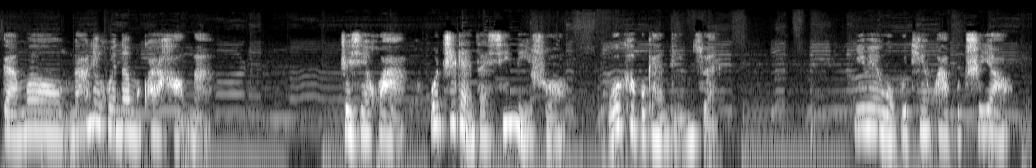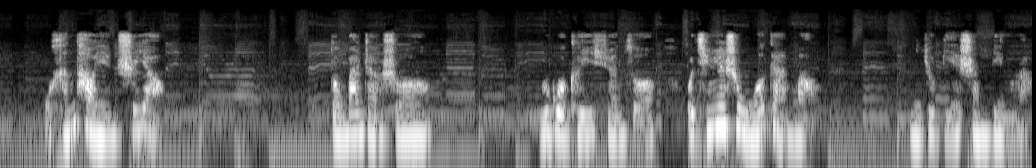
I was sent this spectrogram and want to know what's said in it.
感冒哪里会那么快好嘛？这些话我只敢在心里说，我可不敢顶嘴。因为我不听话不吃药，我很讨厌吃药。董班长说：“如果可以选择，我情愿是我感冒，你就别生病了。”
